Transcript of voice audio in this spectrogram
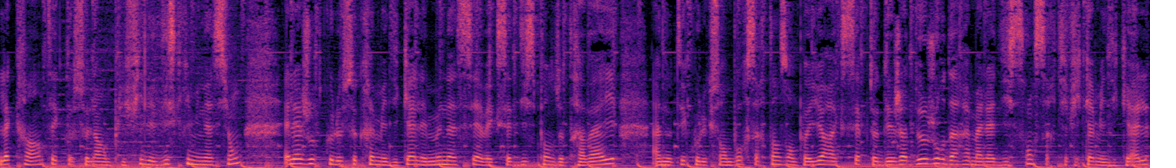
La crainte est que cela amplifie les discriminations. Elle ajoute que le secret médical est menacé avec cette dispense de travail. À noter qu'au Luxembourg, certains employeurs acceptent déjà deux jours d'arrêt maladie sans certificat médical.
